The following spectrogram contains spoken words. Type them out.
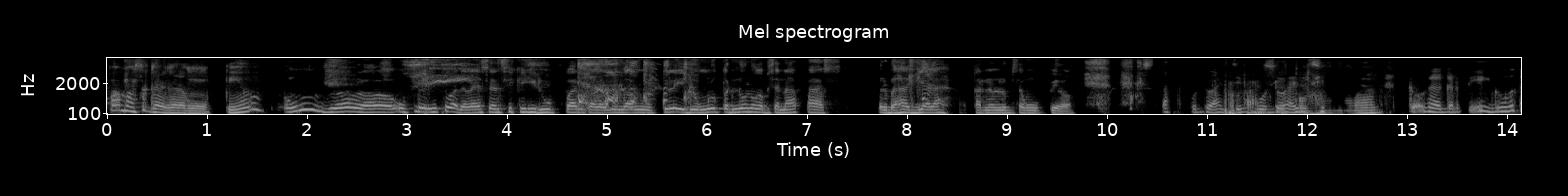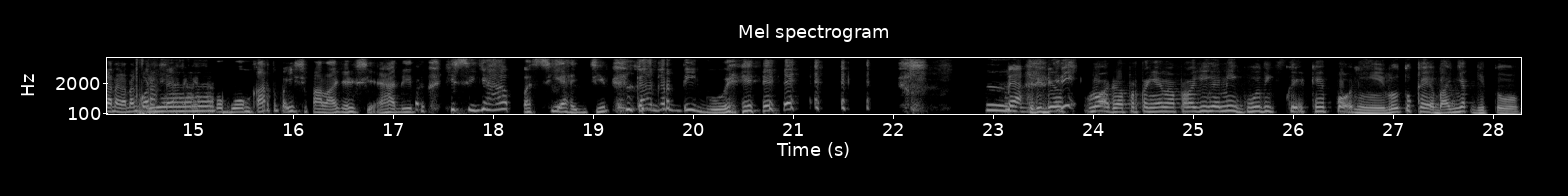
apa? Masa gara-gara ngupil? Enggak lah, upil itu adalah esensi kehidupan. Kalau lu nggak ngupil, hidung lu penuh, lu nggak bisa napas. Berbahagialah karena lu bisa ngupil. Astagfirullahaladzim, Apaan sih, bodoh anjing. Tuhan? Gue gak ngerti. Gue kadang-kadang gue rasanya Iya. pengen gue bongkar tuh isi palanya si Adi itu. Isinya apa sih anjir? Gak ngerti gue. nah, Jadi dia, lu ada pertanyaan apa lagi gak nih? Gue nih kayak kepo nih. Lu tuh kayak banyak gitu.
